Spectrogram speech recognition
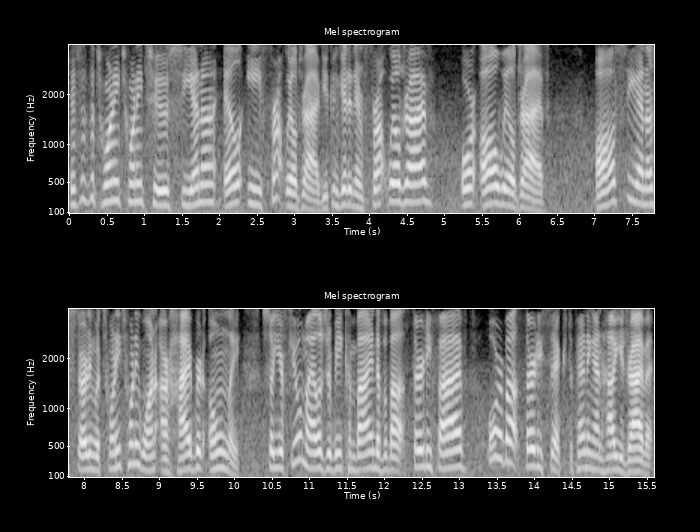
This is the 2022 Sienna LE front wheel drive. You can get it in front wheel drive or all wheel drive. All Siennas starting with 2021 are hybrid only. So your fuel mileage will be combined of about 35 or about 36 depending on how you drive it.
